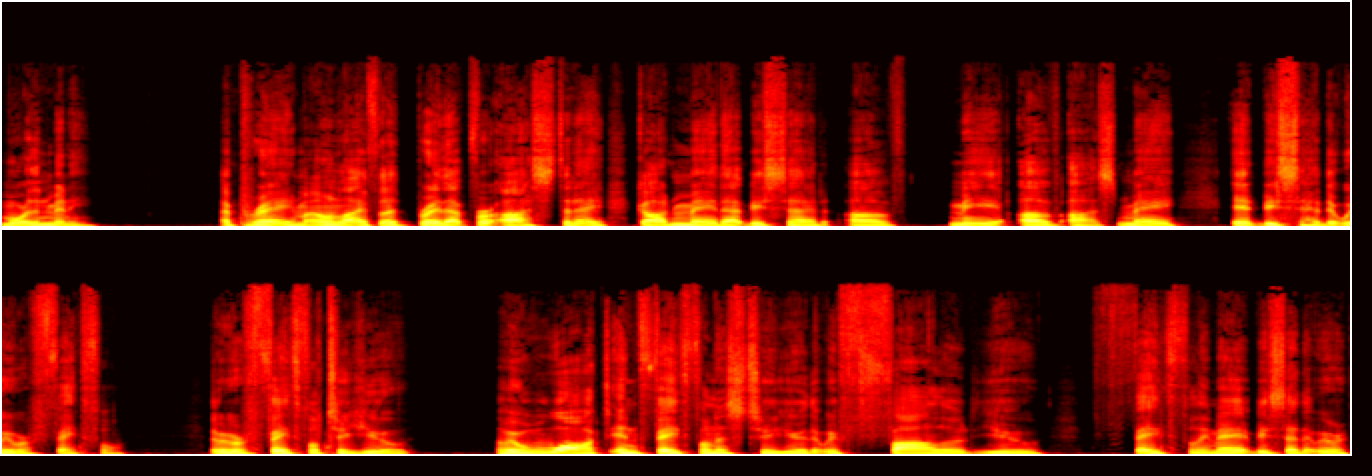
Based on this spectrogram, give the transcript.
more than many. I pray in my own life, let pray that for us today. God, may that be said of me, of us. May it be said that we were faithful, that we were faithful to you that we walked in faithfulness to you, that we followed you faithfully. May it be said that we were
